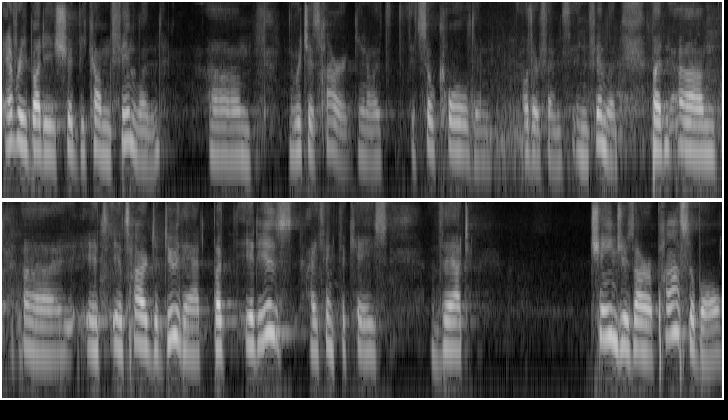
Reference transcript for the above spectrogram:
everybody should become Finland, um, which is hard. You know, it's, it's so cold and other things in Finland. But um, uh, it's, it's hard to do that. But it is, I think, the case that changes are possible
